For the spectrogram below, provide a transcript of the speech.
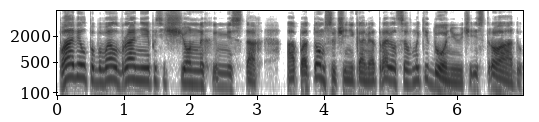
Павел побывал в ранее посещенных им местах, а потом с учениками отправился в Македонию через Троаду.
